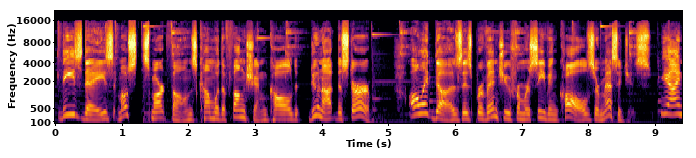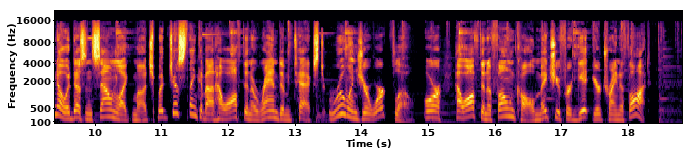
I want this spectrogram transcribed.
These days, most smartphones come with a function called Do Not Disturb. All it does is prevent you from receiving calls or messages. Yeah, I know it doesn't sound like much, but just think about how often a random text ruins your workflow, or how often a phone call makes you forget your train of thought.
